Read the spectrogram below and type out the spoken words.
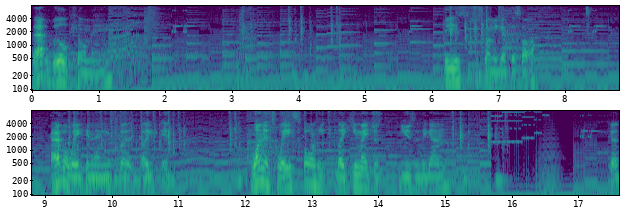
That will kill me. Please just let me get this off. I have awakenings, but like it one it's wasteful and he like he might just use it again. Good.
